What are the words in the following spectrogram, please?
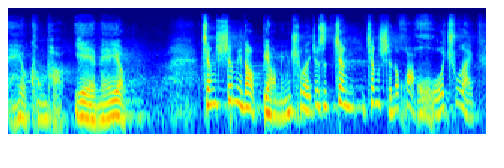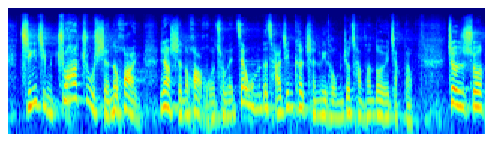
没有空跑，也没有将生命道表明出来，就是将将神的话活出来，紧紧抓住神的话语，让神的话活出来。在我们的查经课程里头，我们就常常都有讲到，就是说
